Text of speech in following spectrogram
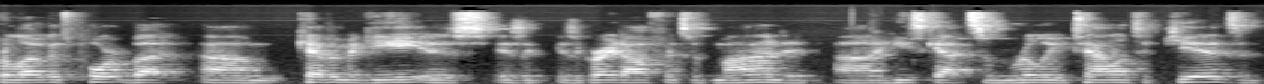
for Logansport, but um, Kevin McGee is is a, is a great offensive mind, and uh, he's got some really talented kids. And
